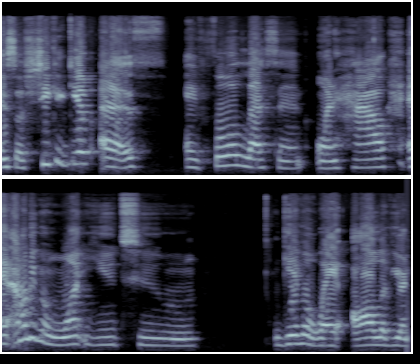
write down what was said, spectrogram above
And so she could give us a full lesson on how, and I don't even want you to give away all of your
